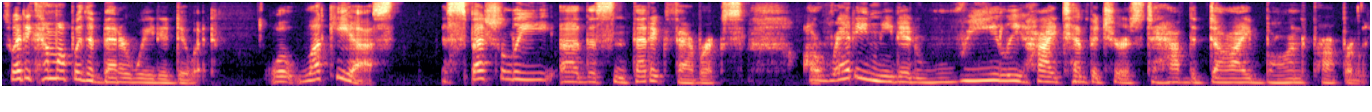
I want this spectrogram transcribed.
So we had to come up with a better way to do it. Well, lucky us, especially uh, the synthetic fabrics, already needed really high temperatures to have the dye bond properly.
